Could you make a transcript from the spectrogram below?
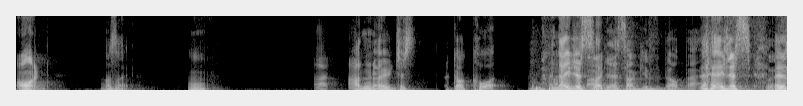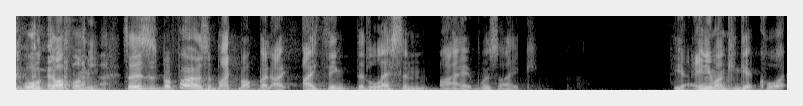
on? I was like, hmm. I, I don't know. Just I got caught, and they just I like guess I'll give the belt back. they just they just walked off on me. So this is before I was a black belt, but I I think the lesson I was like, yeah, anyone can get caught,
